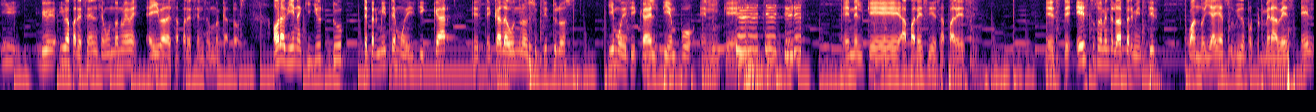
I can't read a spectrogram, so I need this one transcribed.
y iba a aparecer en el segundo 9 e iba a desaparecer en el segundo 14. Ahora bien, aquí YouTube te permite modificar este, cada uno de los subtítulos y modificar el tiempo en el que en el que aparece y desaparece. Este, esto solamente lo va a permitir cuando ya haya subido por primera vez el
